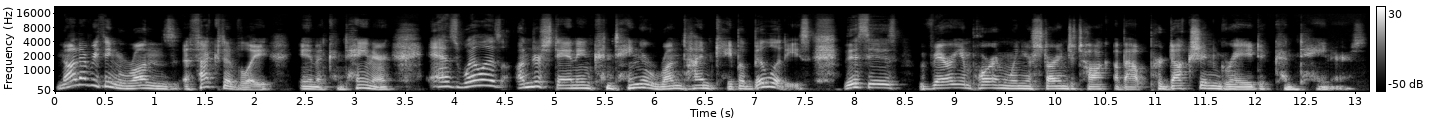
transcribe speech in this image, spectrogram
not everything runs effectively in a container, as well as understanding container runtime capabilities. This is very important when you're starting to talk about production grade containers.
